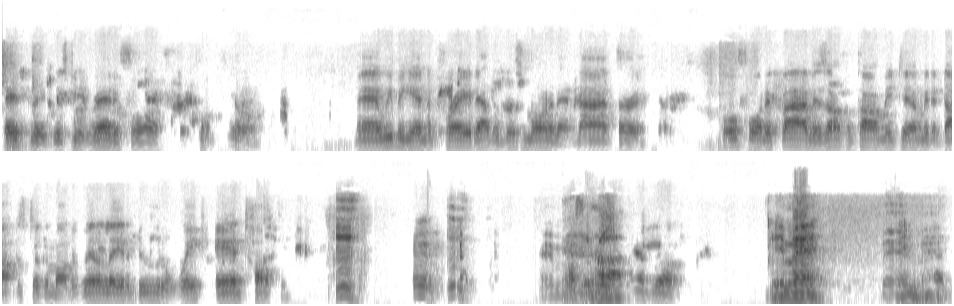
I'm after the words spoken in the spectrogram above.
basically just get ready for, for funeral. Man, we began to pray. That was this morning at 9:30. 445, his uncle called me, tell me the doctors took him off the ventilator, dude awake and talking. Mm. Mm. Amen. I said, "God, man, bro." Amen. Amen.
